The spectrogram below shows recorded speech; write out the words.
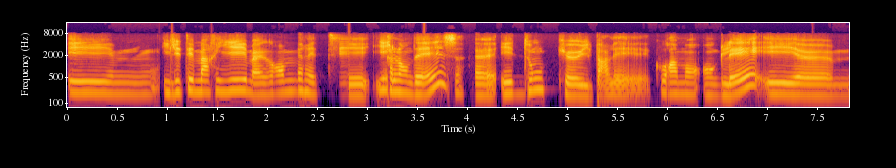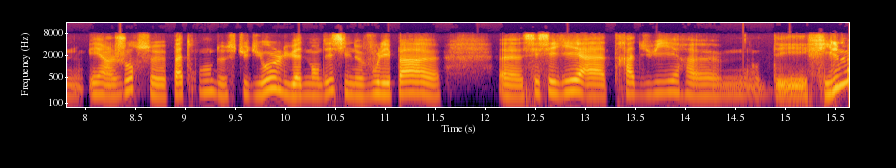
Et hum, il était marié, ma grand-mère était irlandaise, euh, et donc euh, il parlait couramment anglais. Euh, et, un jour, ce patron de studio lui a demandé s'il ne voulait pas s'essayer à traduire des films.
